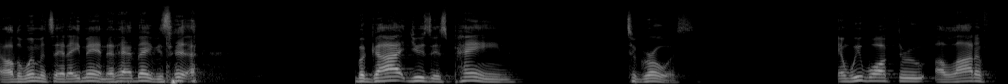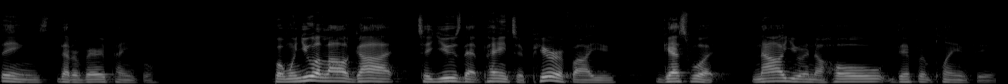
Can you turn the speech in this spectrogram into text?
All the women said, Amen, that had babies. but God uses pain to grow us. And we walk through a lot of things that are very painful. But when you allow God to use that pain to purify you, guess what? Now you're in a whole different playing field.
